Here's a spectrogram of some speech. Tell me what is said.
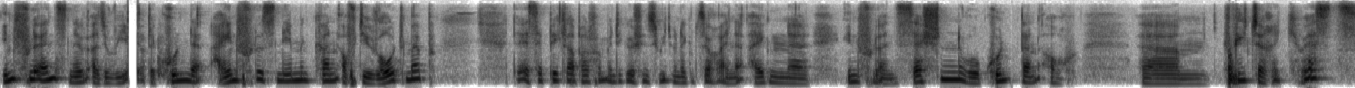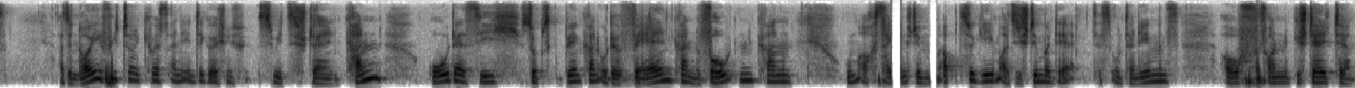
Influence, ne, also wie der Kunde Einfluss nehmen kann auf die Roadmap der SAP Cloud Platform Integration Suite. Und da gibt es auch eine eigene Influence-Session, wo Kunden dann auch ähm, Feature-Requests also neue Feature Requests an die Integration Suite stellen kann oder sich subskribieren kann oder wählen kann, voten kann, um auch seine Stimme abzugeben, also die Stimme der, des Unternehmens auf schon gestellte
